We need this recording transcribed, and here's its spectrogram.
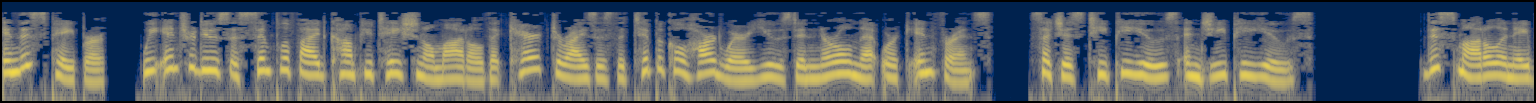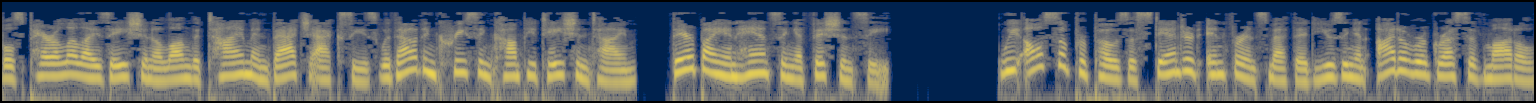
In this paper, we introduce a simplified computational model that characterizes the typical hardware used in neural network inference, such as TPUs and GPUs. This model enables parallelization along the time and batch axes without increasing computation time, thereby enhancing efficiency. We also propose a standard inference method using an autoregressive model,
